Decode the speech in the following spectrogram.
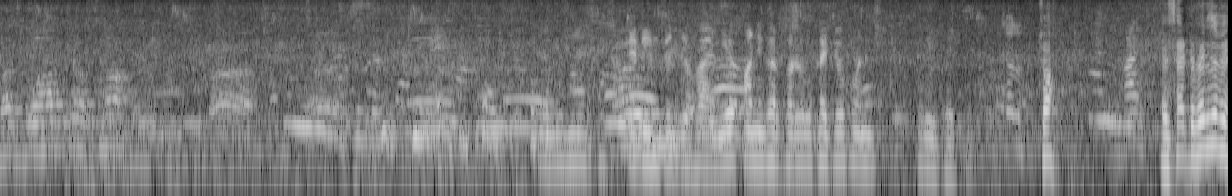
बस ये पानी घर पर उठा जो पानी फ्री थे चलो। चल इस कर दे जाबे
